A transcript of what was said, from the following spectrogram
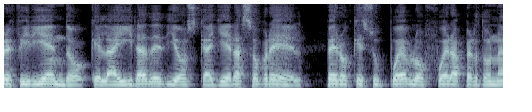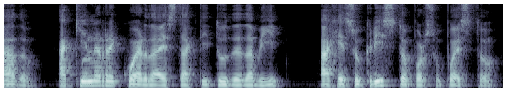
prefiriendo que la ira de Dios cayera sobre él, pero que su pueblo fuera perdonado. ¿A quién le recuerda esta actitud de David? A Jesucristo, por supuesto,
